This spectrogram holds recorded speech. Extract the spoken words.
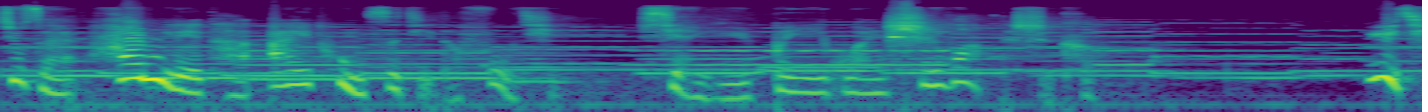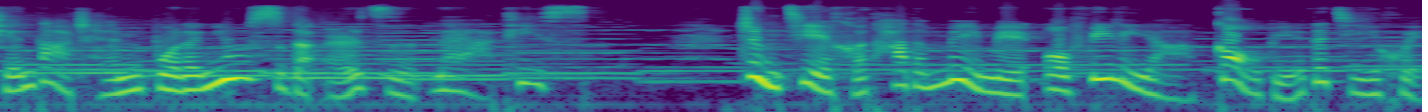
就在哈姆雷特哀痛自己的父亲，陷于悲观失望的时刻，御前大臣波勒纽斯的儿子莱阿提斯，正借和他的妹妹奥菲利亚告别的机会。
